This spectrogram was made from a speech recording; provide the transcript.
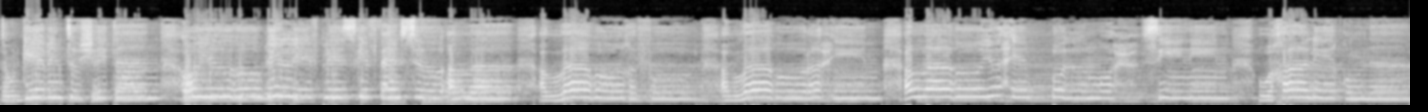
don't give in to Shaitan. Oh, you who believe, please give thanks to Allah. Allahu Ghafoor, Allahu Rahim, Allahu Yuhibbul Muhsinin. هو خالقنا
